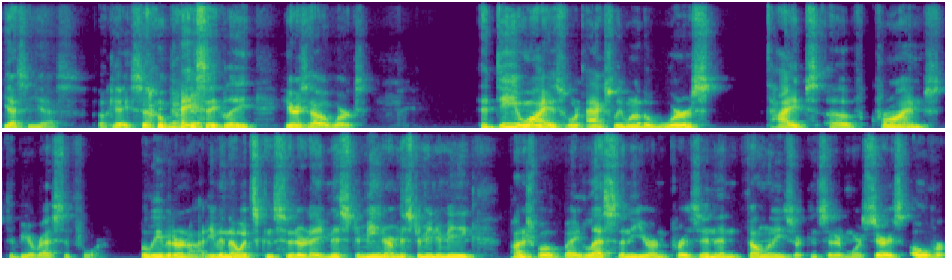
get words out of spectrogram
yes and yes. Okay, so basically, here's how it works. A DUI is actually one of the worst types of crimes to be arrested for. Believe it or not, even though it's considered a misdemeanor, misdemeanor meaning punishable by less than a year in prison, and felonies are considered more serious over.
